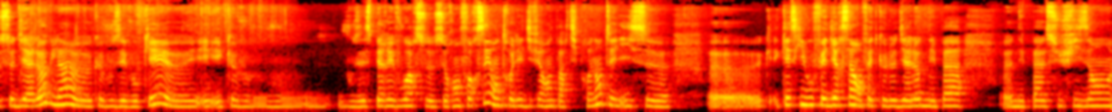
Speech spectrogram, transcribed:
ce, dialogue-là euh, que vous évoquez euh, et, que vous, vous, espérez voir se, renforcer entre les différentes parties prenantes, euh, qu'est-ce qui vous fait dire ça en fait que le dialogue n'est pas n'est pas suffisant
